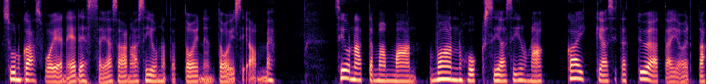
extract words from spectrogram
sun kasvojen edessä ja saadaan siunata toinen toisiamme. Siunaa tämän maan vanhuksia, siunaa kaikkea sitä työtä, joita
